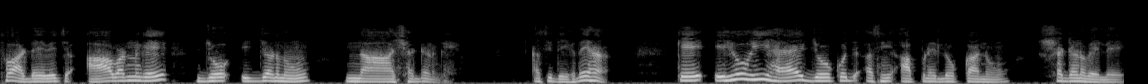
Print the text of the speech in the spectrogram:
ਤੁਹਾਡੇ ਵਿੱਚ ਆਵਣਗੇ ਜੋ ਇੱਜਣ ਨੂੰ ਨਾ ਛੱਡਣਗੇ। ਅਸੀਂ ਦੇਖਦੇ ਹਾਂ ਕਿ ਇਹੋ ਹੀ ਹੈ ਜੋ ਕੁਝ ਅਸੀਂ ਆਪਣੇ ਲੋਕਾਂ ਨੂੰ ਛੱਡਣ ਵੇਲੇ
